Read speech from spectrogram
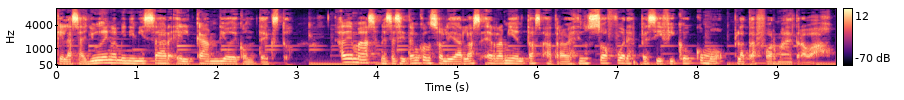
que las ayuden a minimizar el cambio de contexto. Además, necesitan consolidar las herramientas a través de un software específico como plataforma de trabajo.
